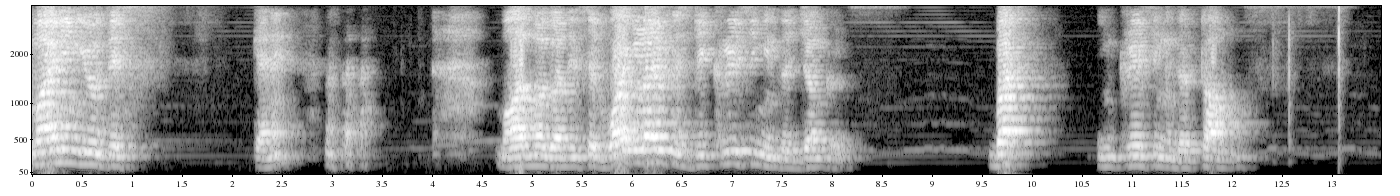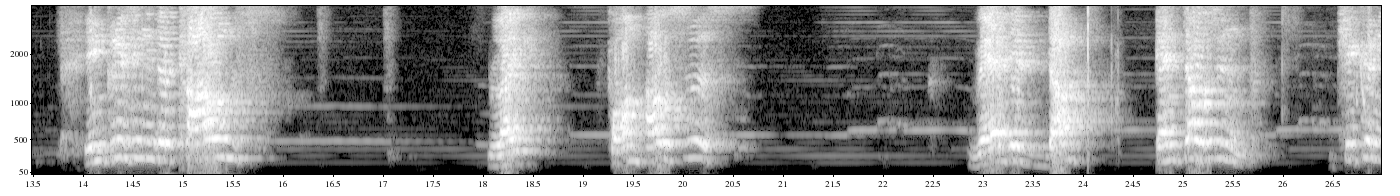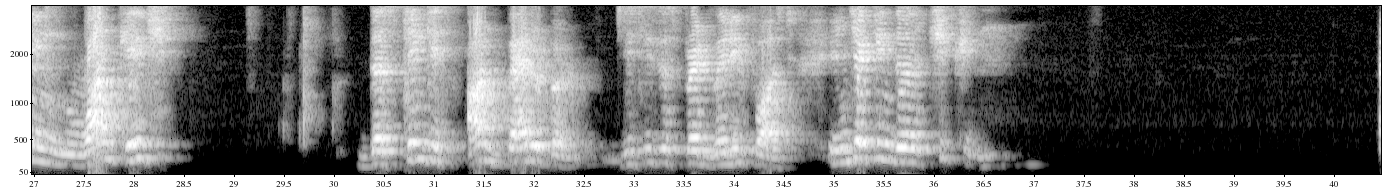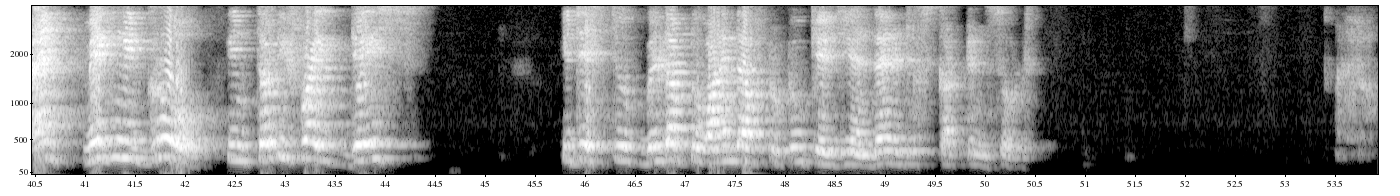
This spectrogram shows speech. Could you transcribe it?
reminding you this. Can I? Mahatma Gandhi said, wildlife is decreasing in the jungles, but increasing in the towns. Increasing in the towns, like farmhouses, where they dump 10,000 chicken in one cage, the stink is unbearable. Diseases spread very fast. Injecting the chicken and making it grow in 35 days, it is to build up to one and a half to two kg and then it is cut and sold.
